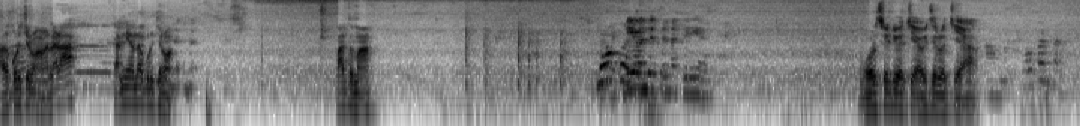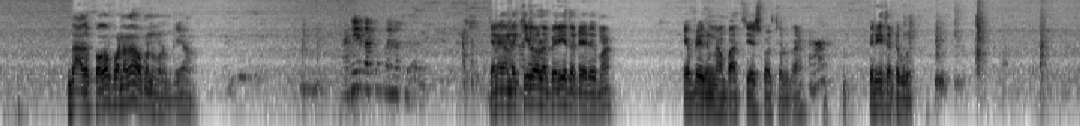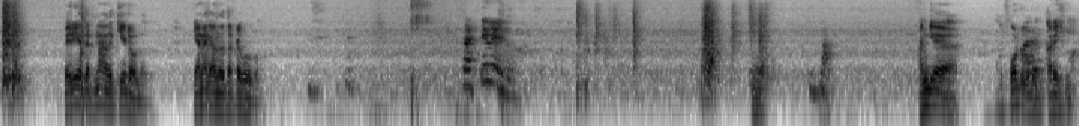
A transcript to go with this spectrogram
அதை குடிச்சிருவான். இல்லைடா. தண்ணி வந்தால் குடிச்சிருவான் பார்த்துமா ஒரு சீட்டு வச்சியா விசில் வச்சியா? இந்த அது புகை போனால் தான் ஓப்பன் பண்ண முடியும். எனக்கு அந்த கீழே உள்ள பெரிய தட்டை எடுமா? எப்படி இருக்குன்னு நான் பார்த்து டேஸ்ட் பார்த்து சொல்கிறேன் பெரிய தட்டை கொடு. பெரிய தட்டுனா அது கீழே உள்ளது. எனக்கு அந்த தட்டை கொடுக்கணும். தட்டு அங்கே அது போட்டு கொடுங்க கரிஷ்மா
